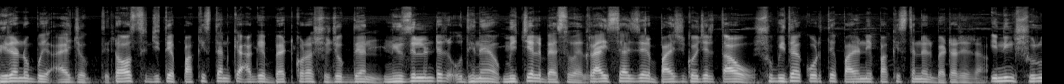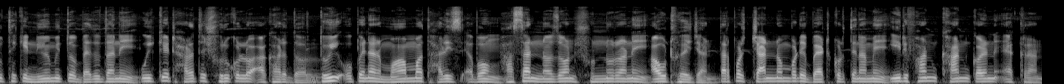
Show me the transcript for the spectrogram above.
বিরানব্বই আয়োজকদের। টস জিতে পাকিস্তানকে আগে ব্যাট করার সুযোগ দেন নিউজিল্যান্ডের অধিনায়ক মিচেল ব্যাসওয়েল। ক্রাই সাইজের বাইশ গজের তাও সুবিধা করতে পারেনি পাকিস্তানের ব্যাটারেরা। ইনিংস শুরু থেকে নিয়মিত ব্যবধানে উইকেট হারাতে শুরু করল আঘার দল। দুই ওপেনার মোহাম্মদ হারিস এবং হাসান নজওয়ান শূন্য রানে আউট হয়ে যান। তারপর চার নম্বরে ব্যাট করতে নামে ইরফান খান করেন এক রান।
